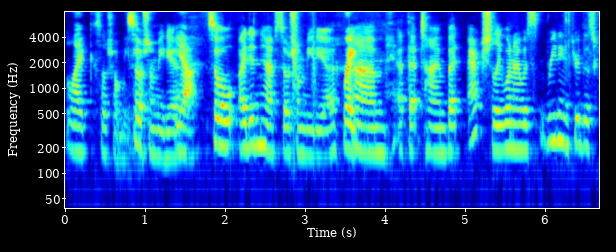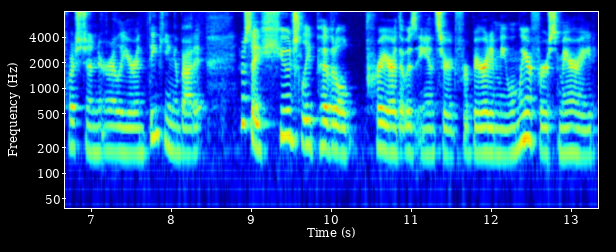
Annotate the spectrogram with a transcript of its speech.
like social media. social media. Yeah. So I didn't have social media Right. um, at that time, but actually, when I was reading through this question earlier and thinking about it, there was a hugely pivotal prayer that was answered for Barrett and me when we were first married.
